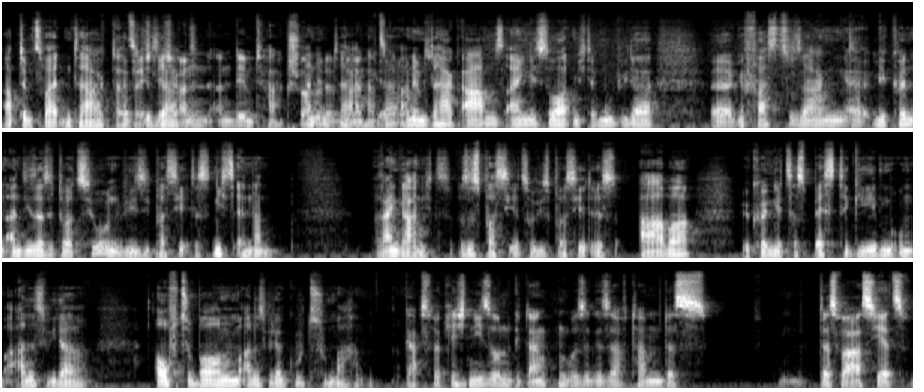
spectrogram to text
ab dem zweiten Tag. Tatsächlich gesagt, an, an dem Tag schon? An dem Tag, ja, an dem Tag abends eigentlich so hat mich der Mut wieder äh, gefasst zu sagen, äh, wir können an dieser Situation, wie sie passiert ist, nichts ändern rein gar nichts. Es ist passiert, so wie es passiert ist. Aber wir können jetzt das Beste geben, um alles wieder aufzubauen, um alles wieder gut zu machen. Gab es wirklich nie so einen Gedanken, wo Sie gesagt haben, dass das war es jetzt,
